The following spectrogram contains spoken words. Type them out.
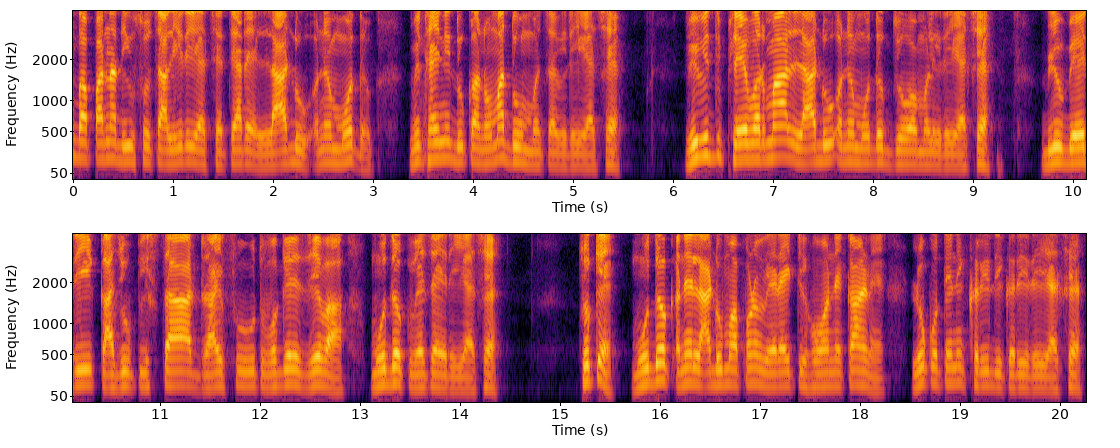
બાપાના દિવસો ચાલી રહ્યા છે ત્યારે લાડુ અને મોદક મીઠાઈની દુકાનોમાં ધૂમ મચાવી રહ્યા છે. વિવિધ ફ્લેવરમાં લાડુ અને મોદક જોવા મળી રહ્યા છે. બ્લ્યુબેરી કાજુ પિસ્તા ડ્રાયફ્રૂટ વગેરે જેવા મોદક વેચાઈ રહ્યા છે. જોકે, મોદક અને લાડુમાં પણ વેરાયટી હોવાને કારણે લોકો તેની ખરીદી કરી રહ્યા છે.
